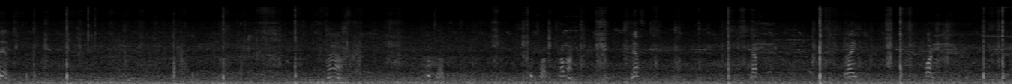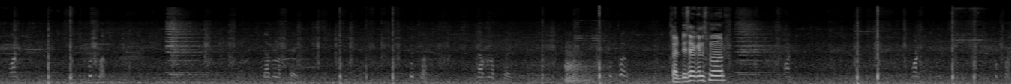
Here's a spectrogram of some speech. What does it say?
him. Ah. Good shot. Good. Come on. Left. Left. Right. One. One. Put up! Double up right. Good. Double up right. Good 30 seconds more. One. One. Put up!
